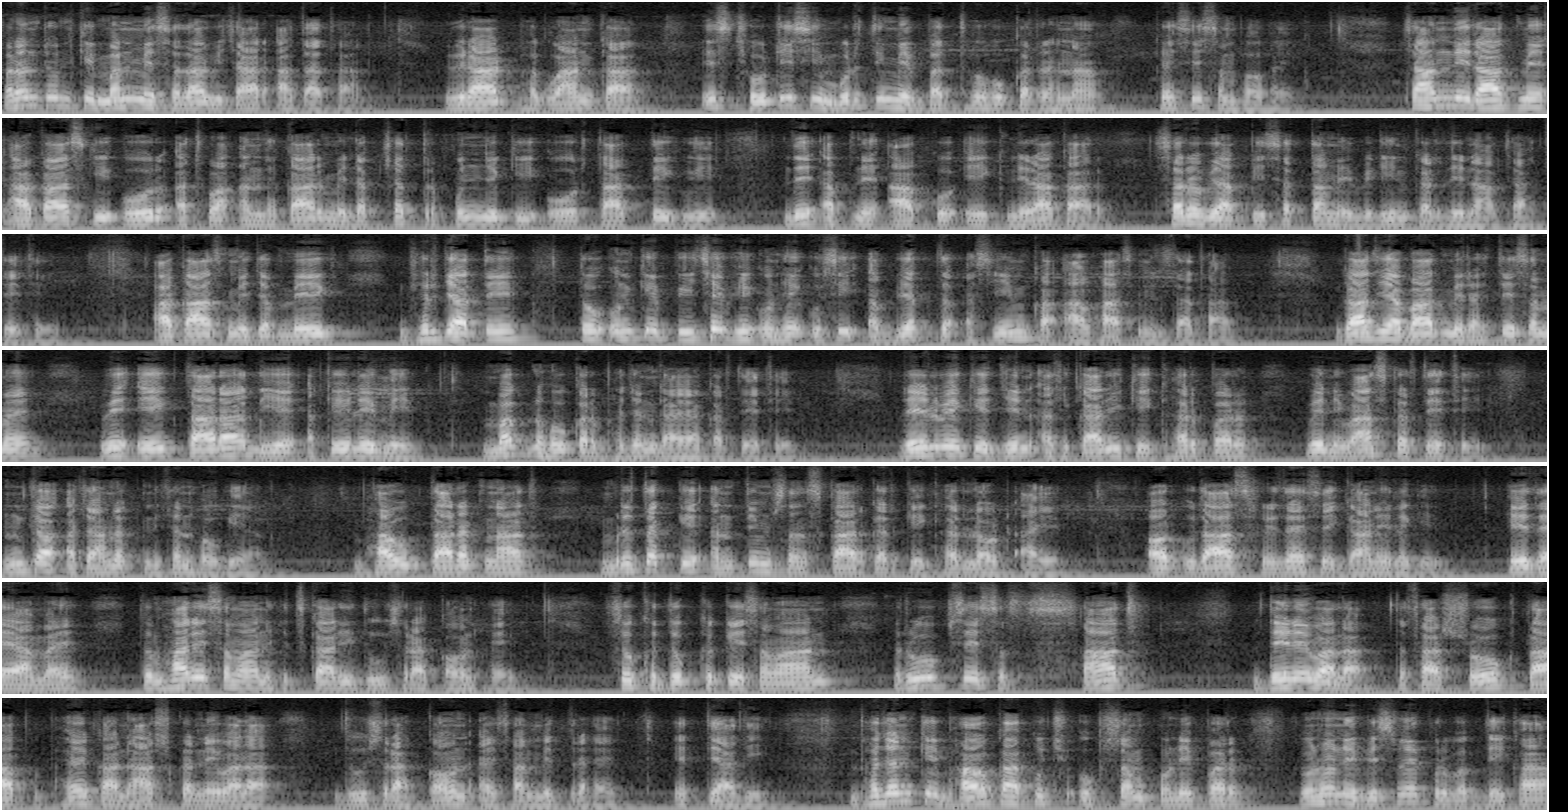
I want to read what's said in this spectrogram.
परंतु उनके मन में सदा विचार आता था। विराट भगवान का इस छोटी सी मूर्ति में बद्ध होकर रहना कैसे संभव है? चांदनी रात में आकाश की ओर अथवा अंधकार में नक्षत्र पुंज की ओर ताकते हुए वे अपने आप को एक निराकार, सर्वव्यापी सत्ता में विलीन कर देना चाहते थे। आकाश में जब मेघ घिर जाते तो उनके पीछे भी उन्हें उसी अव्यक्त असीम का आभास मिलता था। गाजियाबाद में रहते समय वे एक तारा लिए अकेले में मग्न होकर भजन गाया करते थे। रेलवे के जिन अधिकारी के घर पर वे निवास करते थे उनका अचानक निधन हो गया। भावुक तारकनाथ मृतक के अंतिम संस्कार करके घर लौट आए और उदास हृदय से गाने लगे, हे दयामय, तुम्हारे समान हितकारी दूसरा कौन है? सुख दुख के समान रूप से साथ देने वाला तथा शोक, ताप, भय का नाश करने वाला दूसरा कौन ऐसा मित्र है? इत्यादि। भजन के भाव का कुछ उपशम होने पर उन्होंने विस्मयपूर्वक देखा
